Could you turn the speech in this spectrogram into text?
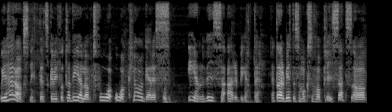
Och I det här avsnittet ska vi få ta del av två åklagares envisa arbete. Ett arbete som också har prisats av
